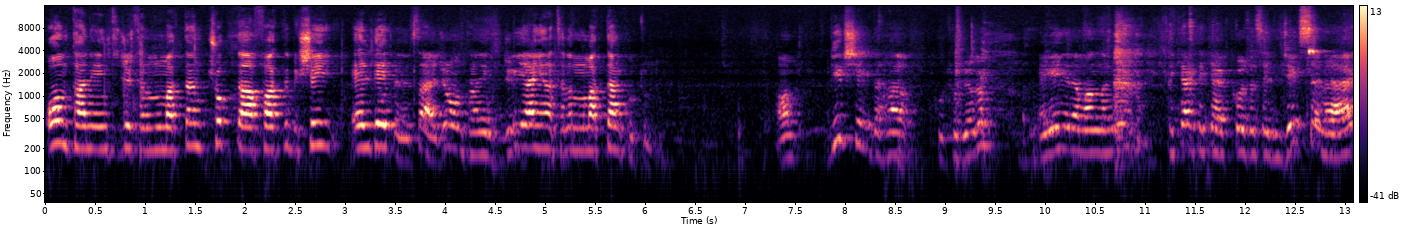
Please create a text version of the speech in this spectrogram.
10 tane integer tanımlamaktan çok daha farklı bir şey elde etmedim. Sadece 10 tane integer'ı yan yana tanımlamaktan kurtuldum. Ama bir şey daha kurtuluyorum. Array'in elemanlarını teker teker proses edeceksem eğer,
